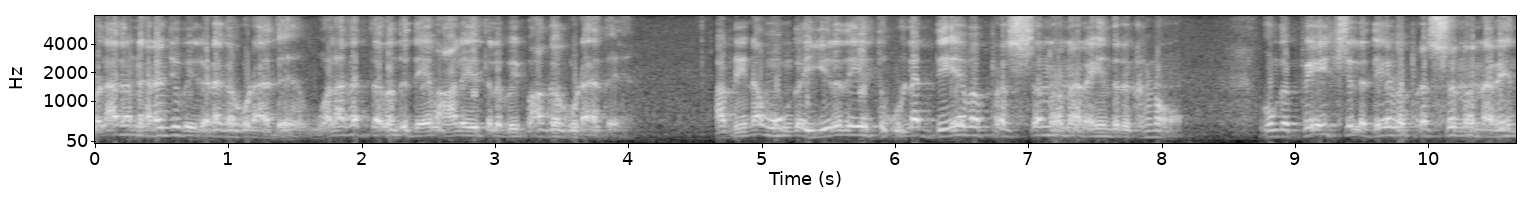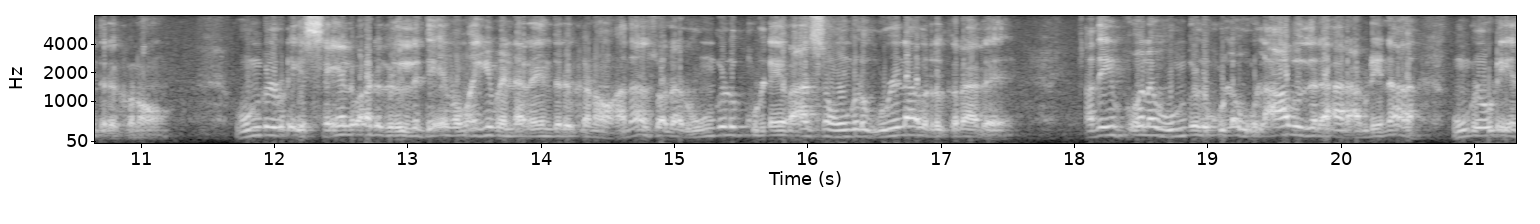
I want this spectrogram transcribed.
உலகம் நிறைஞ்சு போய் கிடக்கக்கூடாது உலகத்தை வந்து தேவ ஆலயத்தில் போய் பார்க்கக்கூடாது அப்படின்னா உங்கள் இருதயத்துக்குள்ள தேவ பிரசன்னம் நிறைந்திருக்கணும். உங்கள் பேச்சில் தேவ பிரசன்னம் நிறைந்திருக்கணும். உங்களுடைய செயல்பாடுகளில் தேவ மகிமை நிறைந்திருக்கணும். அதான் சொல்றாரு உங்களுக்குள்ளே வாசம் உங்களுக்கு உள்ள அவர் இருக்கிறாரு. அதே போல உங்களுக்குள்ள உலாவுகிறார் அப்படின்னா உங்களுடைய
